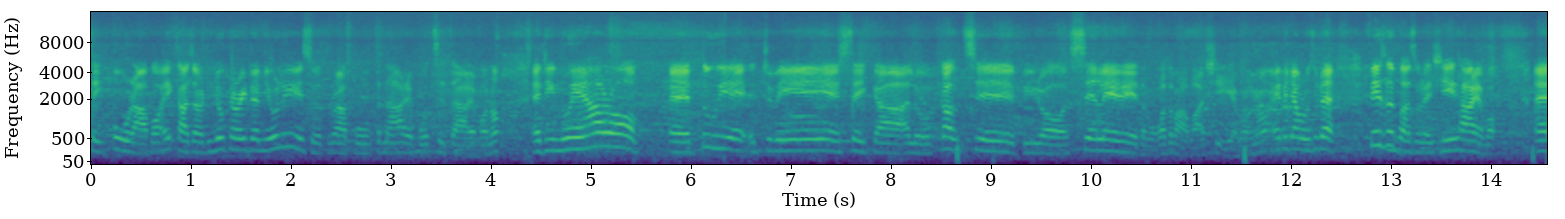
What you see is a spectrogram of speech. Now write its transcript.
စိတ်ပိုတာပေါ့အဲ့ခါကျတော့ဒီလို character မျိုးလေးတွေဆိုသူကပိုတနာတယ်ပိုချစ်ကြတယ်ပေါ့နော်အဲဒီຫນွေကတော့အဲသူ့ရဲ့အတွင်းရဲ့စိတ်ကအဲ့လိုကောက်ချစ်ပြီးတော့ဆင်းလဲတဲ့သဘောတဘာဝရှိရပေါ့နော်အဲ့ဒါကြောင့်လို့ဆိုတော့ Facebook မှာဆိုလည်းရေးထားတယ်ပေါ့ အဲ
